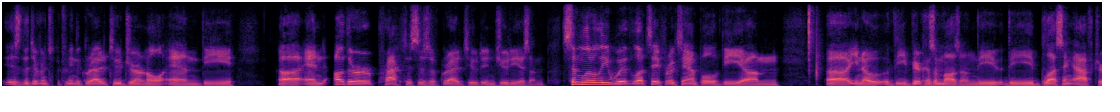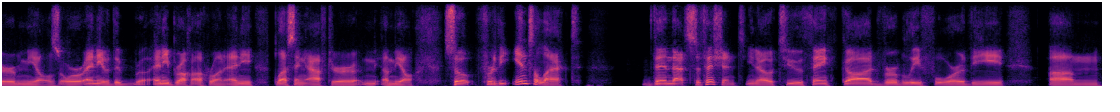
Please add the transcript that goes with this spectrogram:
is the difference between the gratitude journal and the uh, and other practices of gratitude in Judaism. Similarly, with let's say, for example, the um, uh, you know the birkas hamazon, the the blessing after meals, or any of the any bracha achron, any blessing after a meal. So for the intellect, then that's sufficient, you know, to thank God verbally for the um,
